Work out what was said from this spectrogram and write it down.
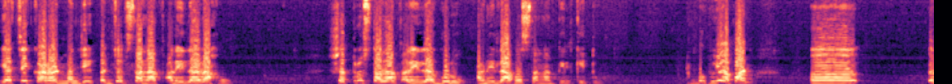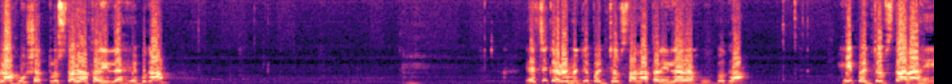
याचे कारण म्हणजे पंचम स्थानात आलेला राहू शत्रुस्थानात आलेला गुरु आणि लाभस्थानातील केतू. बघूया आपण राहू शत्रुस्थानात आलेला आहे. बघा. याचे कारण म्हणजे पंचम स्थानात आलेला राहू. बघा. हे पंचम स्थान आहे.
